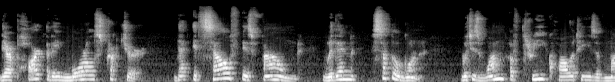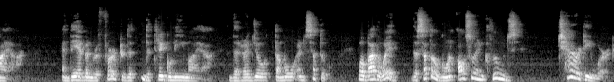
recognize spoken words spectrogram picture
They are part of a moral structure that itself is found within Satoguna, which is one of three qualities of Maya, and they have been referred to the, the Triguni Maya, the Rajo, Tamo, and Sato. Well, by the way, the Satogun also includes charity work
